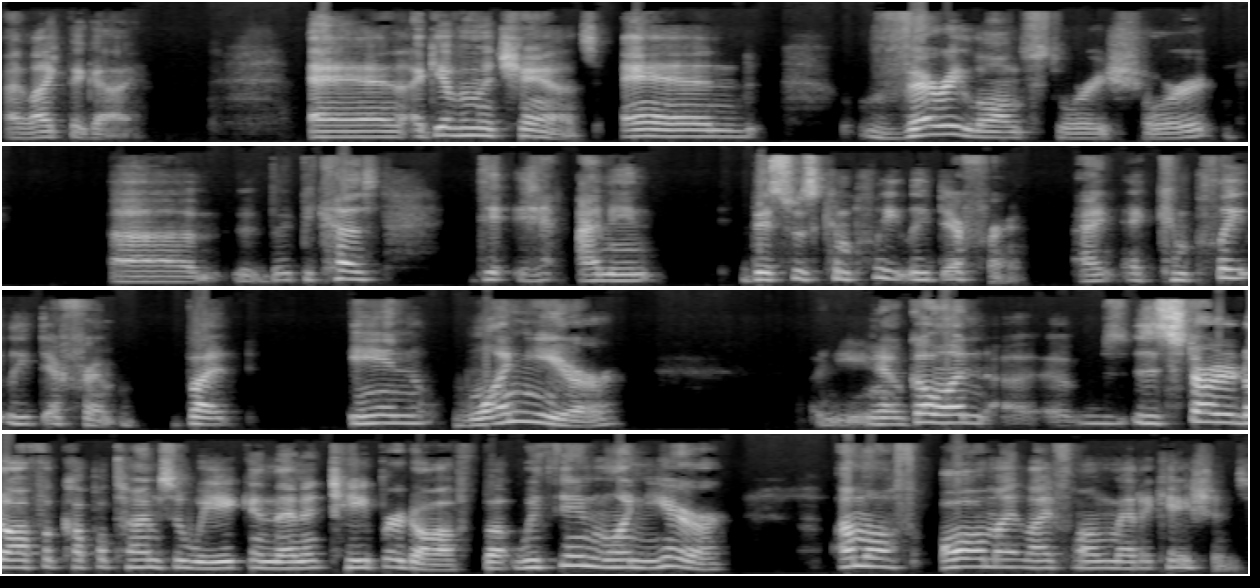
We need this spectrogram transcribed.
I like the guy and I give him a chance. And very long story short, uh, because I mean, this was completely different. I, I completely different. But in one year, you know, going, uh, it started off a couple times a week and then it tapered off. But within one year, I'm off all my lifelong medications.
